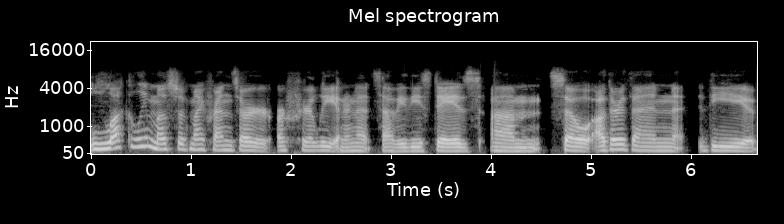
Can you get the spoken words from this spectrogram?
Luckily, most of my friends are are fairly internet savvy these days. Um, so other than the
